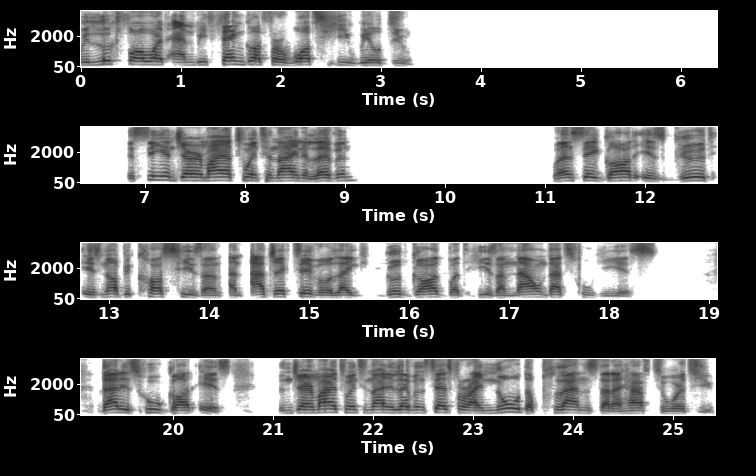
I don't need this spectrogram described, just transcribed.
we look forward and we thank God for what he will do. You see in Jeremiah 29 11, when I say God is good, is not because he's an, an adjective or like good God, but he's a noun. That's who he is. That is who God is. In Jeremiah 29 11 says, For I know the plans that I have towards you.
